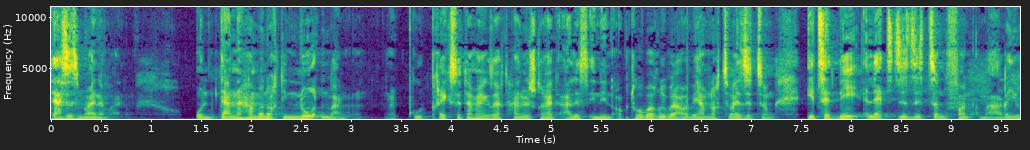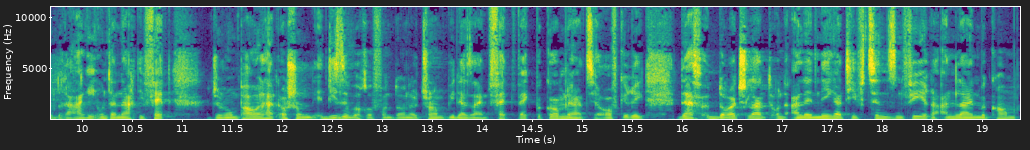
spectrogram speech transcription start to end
Das ist meine Meinung. Und dann haben wir noch die Notenbanken. Gut, Brexit haben wir gesagt, Handelsstreit, alles in den Oktober rüber, aber wir haben noch zwei Sitzungen. EZB, letzte Sitzung von Mario Draghi und danach die FED. Jerome Powell hat auch schon diese Woche von Donald Trump wieder sein FED wegbekommen. Der hat sich aufgeregt, dass Deutschland und alle Negativzinsen für ihre Anleihen bekommen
